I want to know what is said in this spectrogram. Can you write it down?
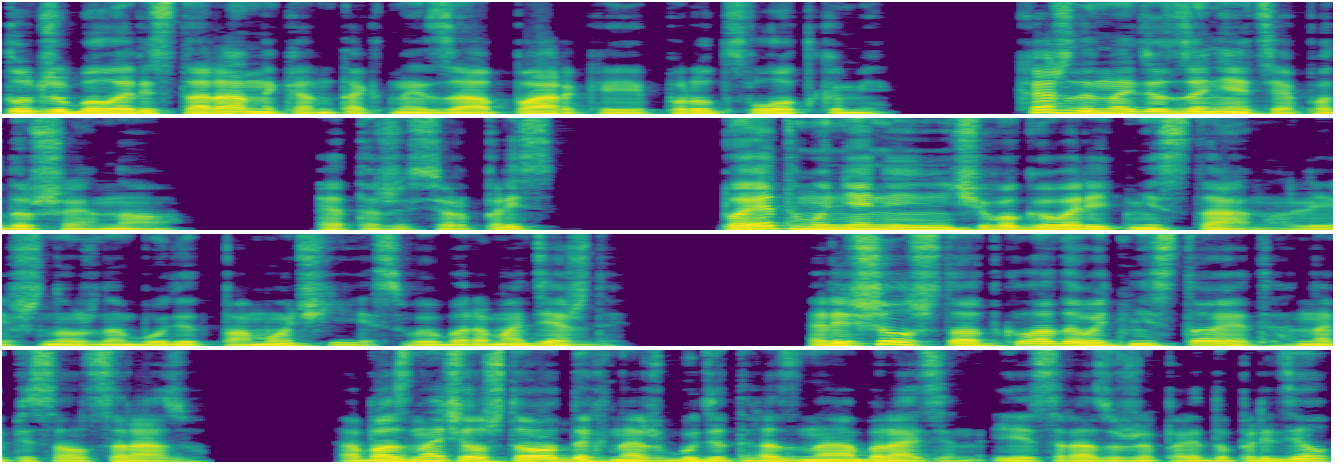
Тут же был ресторан и контактный зоопарк и пруд с лодками. Каждый найдет занятие по душе, но это же сюрприз. Поэтому няне ничего говорить не стану, лишь нужно будет помочь ей с выбором одежды. Решил, что откладывать не стоит, написал сразу. Обозначил, что отдых наш будет разнообразен, и сразу же предупредил,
